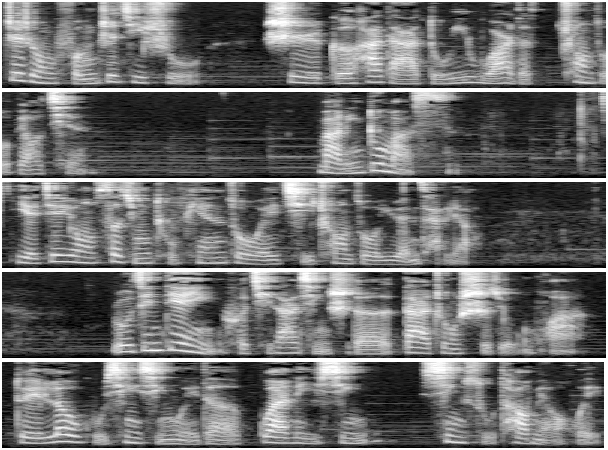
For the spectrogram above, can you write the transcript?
这种缝制技术是格哈达独一无二的创作标签。马林·杜马斯也借用色情图片作为其创作原材料。如今，电影和其他形式的大众视觉文化对露骨性行为的惯例性性俗套描绘，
